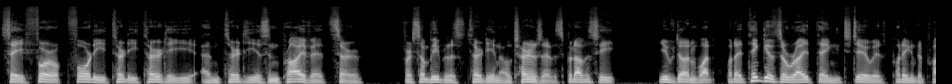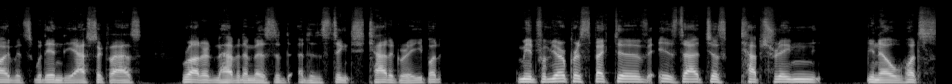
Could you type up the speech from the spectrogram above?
say, for 40, 30, 30, and 30 is in privates, or for some people it's 30 in alternatives. But obviously, you've done what, what I think is the right thing to do is putting the privates within the asset class rather than having them as a, a distinct category. But I mean, from your perspective, is that just capturing, you know, what's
